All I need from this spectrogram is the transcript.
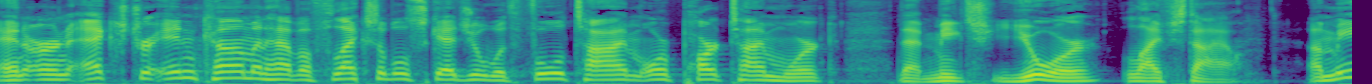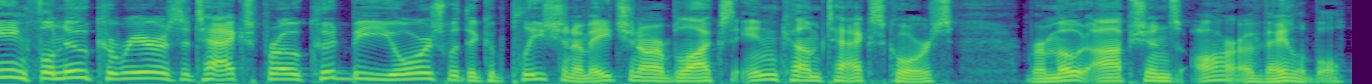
and earn extra income and have a flexible schedule with full-time or part-time work that meets your lifestyle. A meaningful new career as a tax pro could be yours with the completion of H&R Block's income tax course. Remote options are available.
